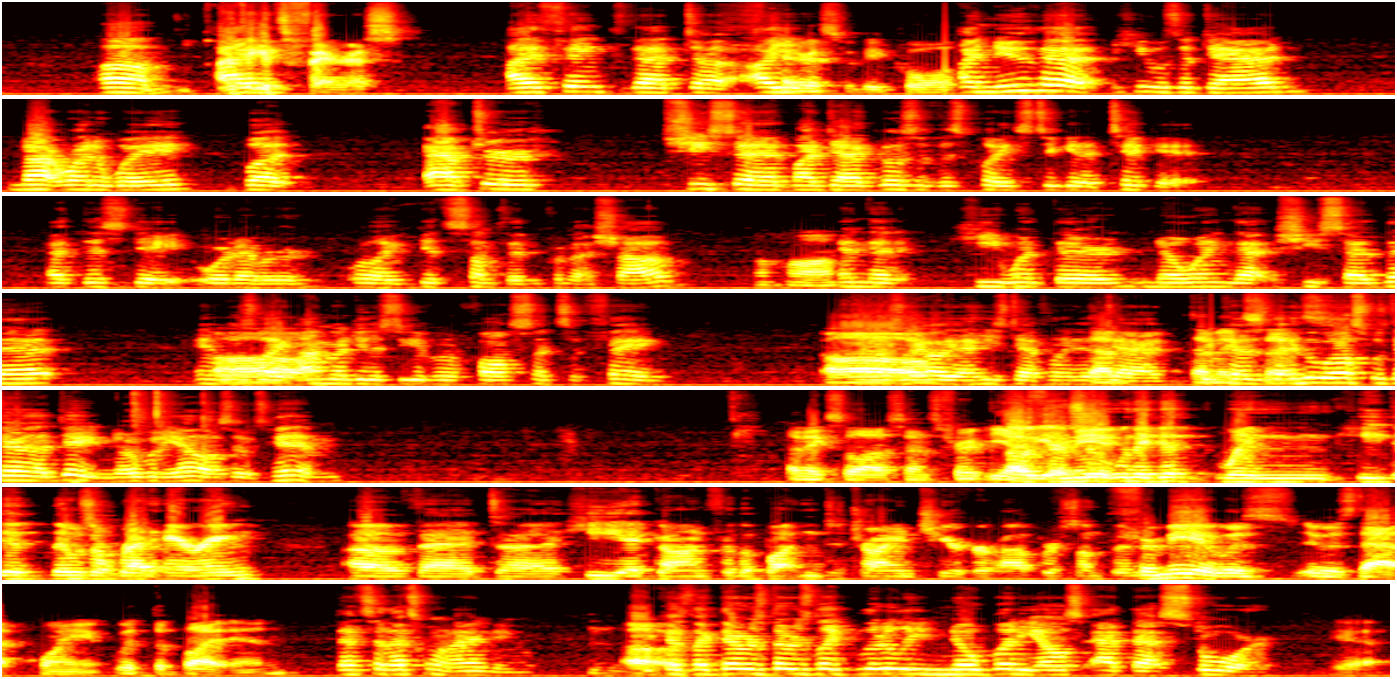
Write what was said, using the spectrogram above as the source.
Um, I think it's Ferris. I think that uh, I Ferris would be cool. I knew that he was a dad, not right away, but after she said my dad goes to this place to get a ticket at this date or whatever, or like get something from that shop, Uh huh. and then he went there knowing that she said that, and was like, Oh. I'm gonna do this to give him a false sense of thing. And I was like, oh Oh, yeah, he's definitely the that- dad that makes because that- sense. who else was there that day? Nobody else. It was him. that makes a lot of sense. For yeah, oh yeah, for me, so when they did when he did there was a red herring of that uh, he had gone for the button to try and cheer her up or something. for me, it was it was that point with the button. That's that's when I knew Oh, because like there was there was like literally nobody else at that store yeah.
